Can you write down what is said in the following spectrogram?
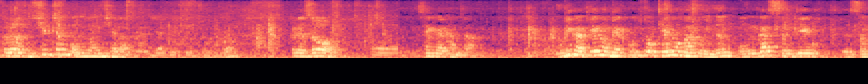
그런 실천 공동체라고 이야기했겠죠. 그죠? 그래서 어, 생각한다. 우리가 경험했고 또 경험하고 있는 온갖 성격 성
